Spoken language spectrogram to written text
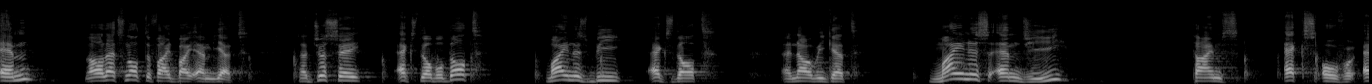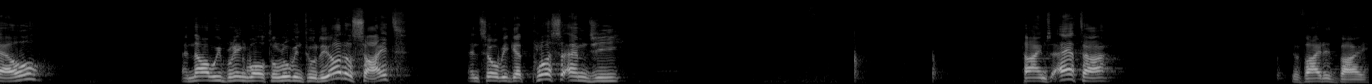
m. Well, let's not divide by m yet. Let's just say x double dot minus b x dot, and now we get minus mg times x over L, And now we bring Walter Lewin to the other side. And so we get plus mg times eta divided by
